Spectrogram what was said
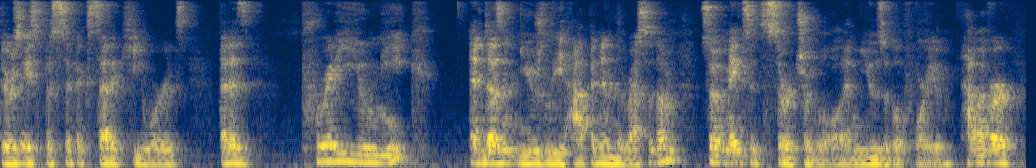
there's a specific set of keywords that is pretty unique and doesn't usually happen in the rest of them. So it makes it searchable and usable for you. However,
